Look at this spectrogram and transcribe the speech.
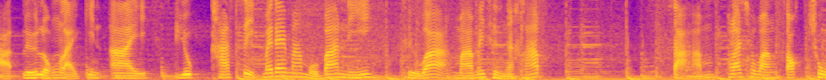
าสตร์หรือหลงไหลกลิ่นอายยุคคลาสสิกไม่ได้มาหมู่บ้านนี้ ถือว่ามาไม่ถึงนะครับ 3. พระราชวังต็อกชู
